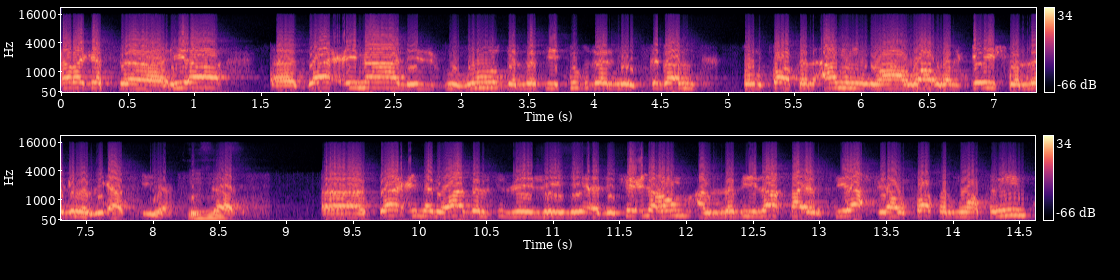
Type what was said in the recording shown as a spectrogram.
خرجت آه، هي آه، داعمة للجهود التي تبذل من قبل سلطات الأمن والجيش واللجنة الرئاسية بالذات. آه، داعمة لهذا لفعلهم الذي لاقى ارتياح في أوساط المواطنين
